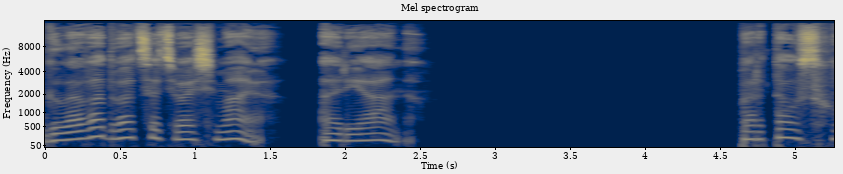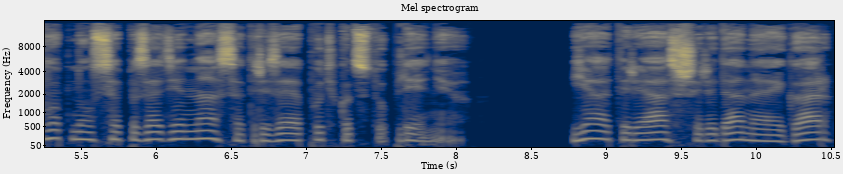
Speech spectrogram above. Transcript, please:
Глава 28. Ариана. Портал схлопнулся позади нас, отрезая путь к отступлению. Я, Атриас, Шеридан и Айгар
